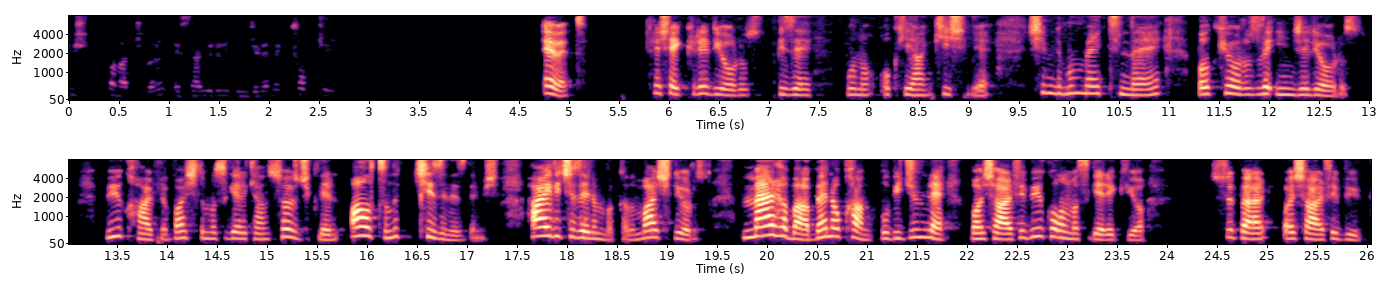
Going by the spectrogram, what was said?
Çeşitli sanatçıların eserlerini incelemek çok keyifli. Evet. Teşekkür ediyoruz bize bunu okuyan kişiye. Şimdi bu metne bakıyoruz ve inceliyoruz. Büyük harfle başlaması gereken sözcüklerin altını çiziniz demiş. Haydi çizelim bakalım. Başlıyoruz. Merhaba ben Okan. Bu bir cümle. Baş harfi büyük olması gerekiyor. Süper. Baş harfi büyük.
